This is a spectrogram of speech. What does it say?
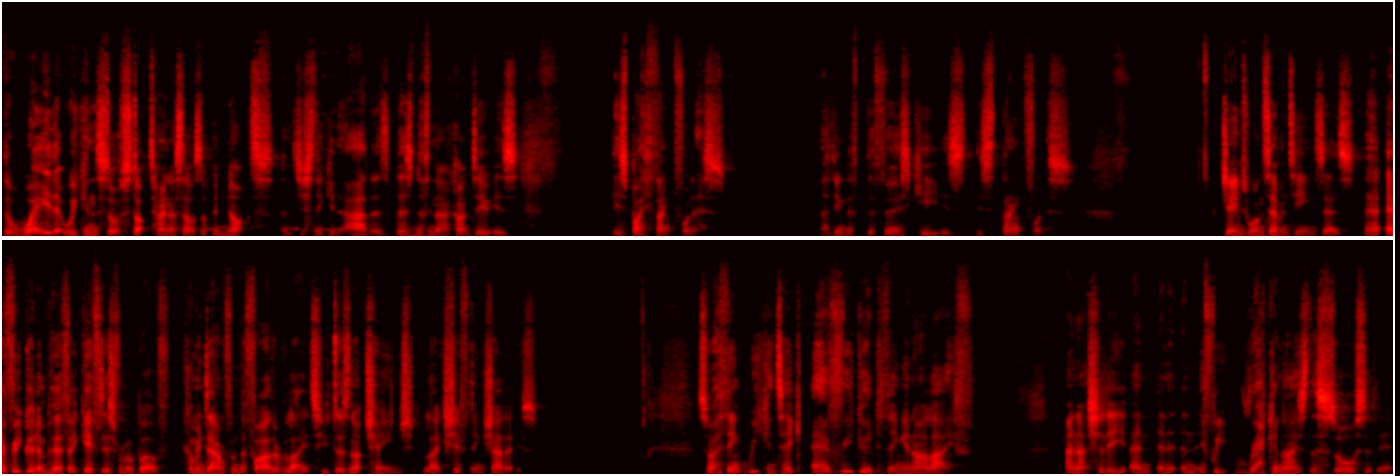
the way that we can sort of stop tying ourselves up in knots and just thinking, ah, there's, there's nothing that I can't do is, is by thankfulness. I think the, the first key is, is thankfulness. James 1:17 says, "Every good and perfect gift is from above, coming down from the Father of lights, who does not change like shifting shadows." So I think we can take every good thing in our life and actually and, and, and if we recognize the source of it,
